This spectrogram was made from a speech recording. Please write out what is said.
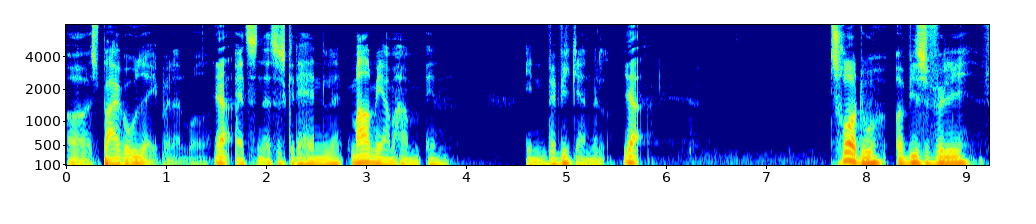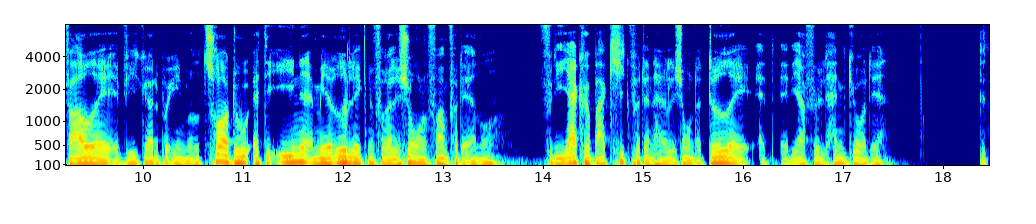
og sparker ud af på en eller anden måde. Ja. At, sådan, at så skal det handle meget mere om ham, end, end hvad vi gerne vil. Ja. Tror du, og vi er selvfølgelig farvet af, at vi gør det på en måde, tror du, at det ene er mere ødelæggende for relationen frem for det andet? Fordi jeg kan jo bare kigge på den her relation, der døde af, at, at jeg følte, at han gjorde det. Det,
